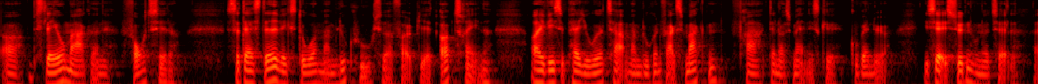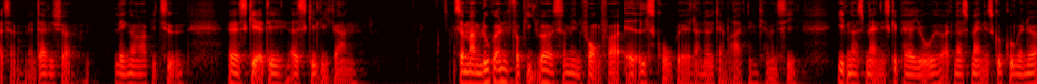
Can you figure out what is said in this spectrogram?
og slavemarkederne fortsætter. Så der er stadigvæk store mamlukhuse, og folk bliver optrænet, og i visse perioder tager mamlukkerne faktisk magten fra den osmaniske guvernør. Især i 1700-tallet, altså, men der er vi så længere op i tiden, øh, sker det adskillige gange. Så mamlukkerne forbliver som en form for adelsgruppe eller noget i den retning, kan man sige, i den osmaniske periode, og den osmaniske guvernør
